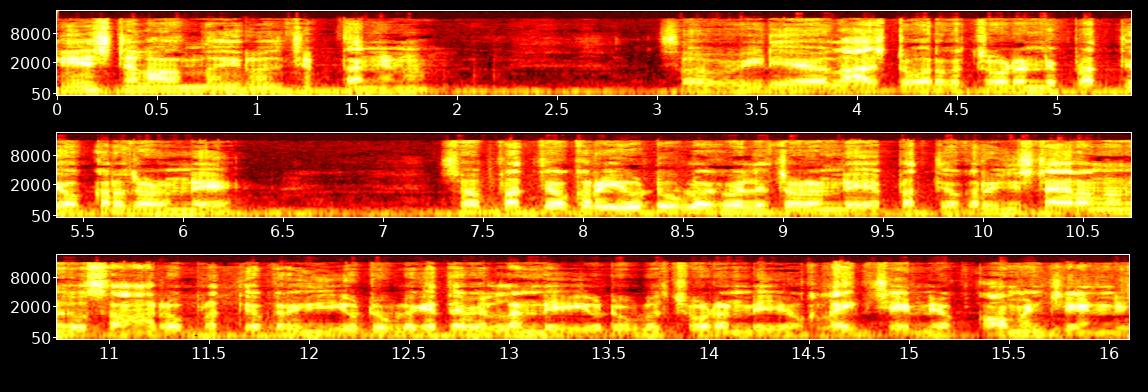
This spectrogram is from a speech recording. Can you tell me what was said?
టేస్ట్ ఎలా ఉందో ఈరోజు చెప్తాను నేను. సో వీడియో లాస్ట్ వరకు చూడండి. ప్రతి ఒక్కరు చూడండి. సో ప్రతి ఒక్కరు యూట్యూబ్లోకి వెళ్ళి చూడండి. ప్రతి ఒక్కరు ఇన్స్టాగ్రామ్లోనే చూస్తున్నారు. ప్రతి ఒక్కరు యూట్యూబ్లోకి అయితే వెళ్ళండి. యూట్యూబ్లో చూడండి. ఒక లైక్ చేయండి. ఒక కామెంట్ చేయండి.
